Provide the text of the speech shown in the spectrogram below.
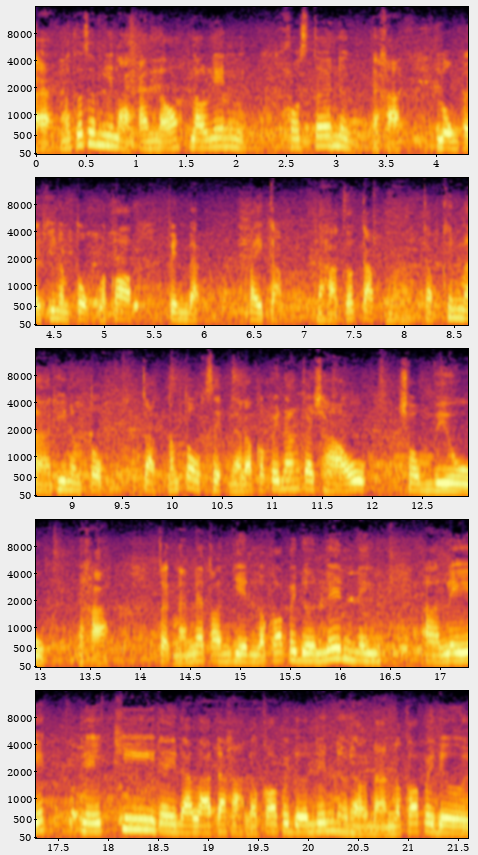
อะมันก็จะมีหลายอันเนาะ เราเล่นโครสเตอร์หนึ่งนะคะ ลงไปที่น้ำตกแล้วก็เป็นแบบไปกลับนะคะ ก็กลับมากลับขึ้นมาที่น้ำตก จากน้ำตกเสร็จเนี่ยเราก็ไปนั่งกระเช้าชมวิวนะคะ จากนั้นเนี่ยตอนเย็นเราก็ไปเดินเล่นในเลคเลคที่ในดารัตอะค่ะแล้วก็ไปเดินเล่นแถวๆนั้น แล้วก็ไปเดิน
